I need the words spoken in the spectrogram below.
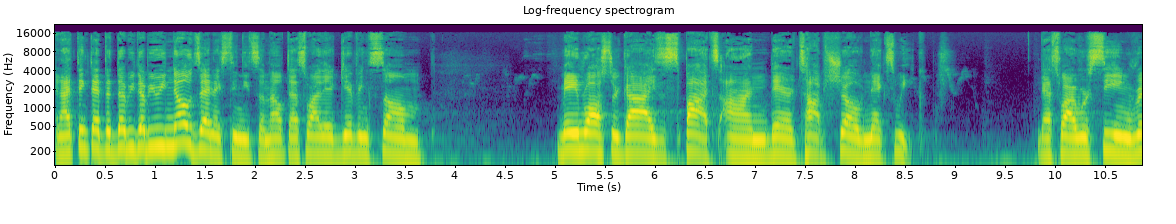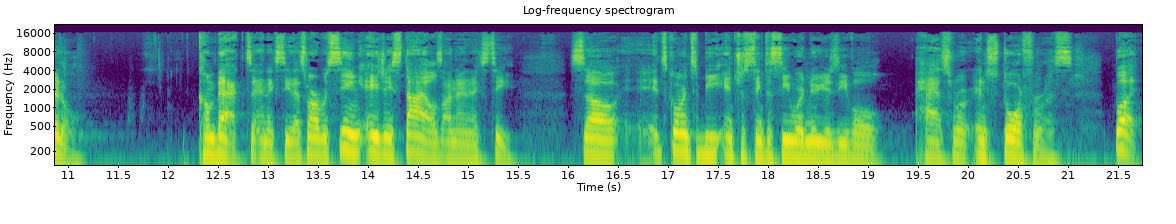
And I think that the WWE knows NXT needs some help. That's why they're giving some main roster guys spots on their top show next week. That's why we're seeing Riddle come back to NXT. That's why we're seeing AJ Styles on NXT. So it's going to be interesting to see where New Year's Evil has for, in store for us. But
